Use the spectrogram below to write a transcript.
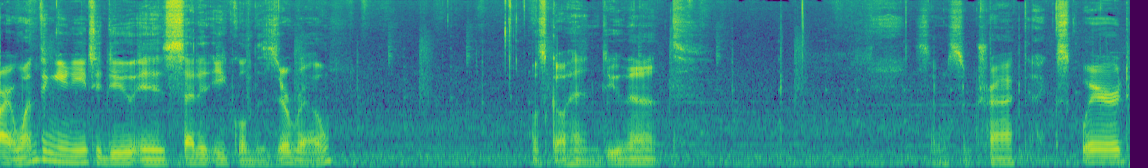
All right, one thing you need to do is set it equal to zero. Let's go ahead and do that. So I'm gonna subtract x squared,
